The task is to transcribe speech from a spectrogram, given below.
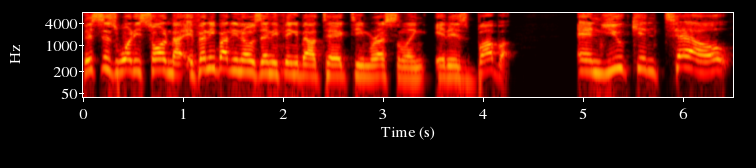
This is what he's talking about. If anybody knows anything about tag team wrestling, it is Bubba. And you can tell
